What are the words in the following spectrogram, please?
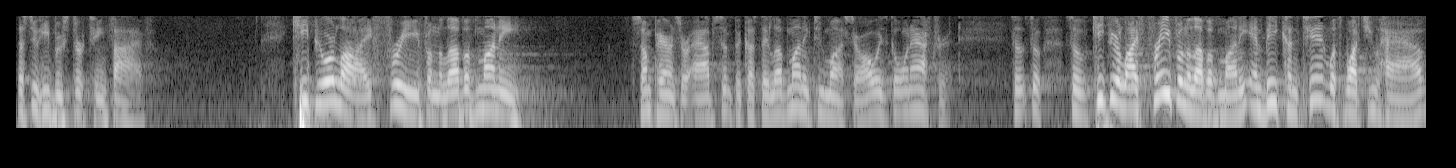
Let's do Hebrews 13, 5. Keep your life free from the love of money some parents are absent because they love money too much. They're always going after it. So, so, so keep your life free from the love of money and be content with what you have.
